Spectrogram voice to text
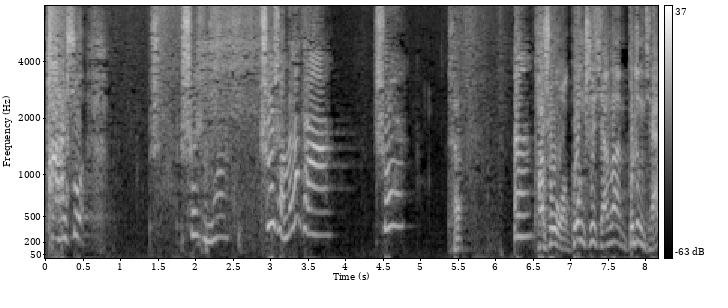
他还说，说什么呀？说什么了他？说呀。他，嗯，他说我光吃闲饭不挣钱。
